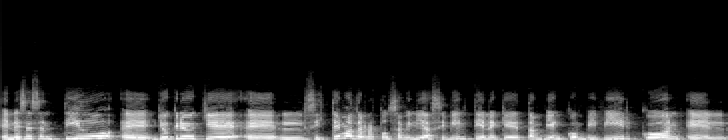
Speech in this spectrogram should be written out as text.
En ese sentido, eh, yo creo que eh, el sistema de responsabilidad civil tiene que también convivir con el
